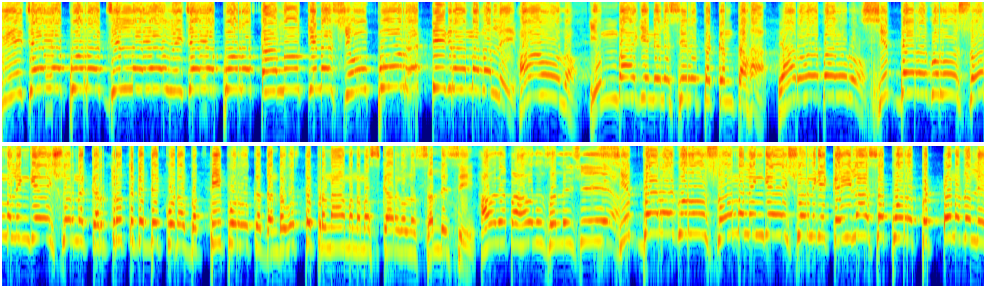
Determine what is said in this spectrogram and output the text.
ವಿಜಯಪುರ ಜಿಲ್ಲೆಯ ವಿಜಯಪುರ ತಾಲೂಕಿನ ಶಿವಪುರ ಹಟ್ಟಿ ಗ್ರಾಮದಲ್ಲಿ ಹೌದು. ಹಿಂಬಾಗಿ ನೆಲೆಸಿರತಕ್ಕಂತಹ ಯಾರೋ ಇವರು? ಸಿದ್ಧರ ಗುರು ಸೋಮಲಿಂಗೇಶ್ವರನ ಕರ್ತೃತ್ವ ಗದ್ದೆ ಕೂಡ ಭಕ್ತಿಪೂರ್ವಕ ದಂಡವತ್ತ ಪ್ರಣಾಮ ನಮಸ್ಕಾರಗಳನ್ನು ಸಲ್ಲಿಸಿ. ಹೌದಪ್ಪ ಹೌದು ಸಲ್ಲಿಸಿ. ಸಿದ್ಧರ ಗುರು ಸೋಮಲಿಂಗೇಶ್ವರನಿಗೆ ಕೈಲಾಸಪುರ ಪಟ್ಟಣದಲ್ಲಿ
